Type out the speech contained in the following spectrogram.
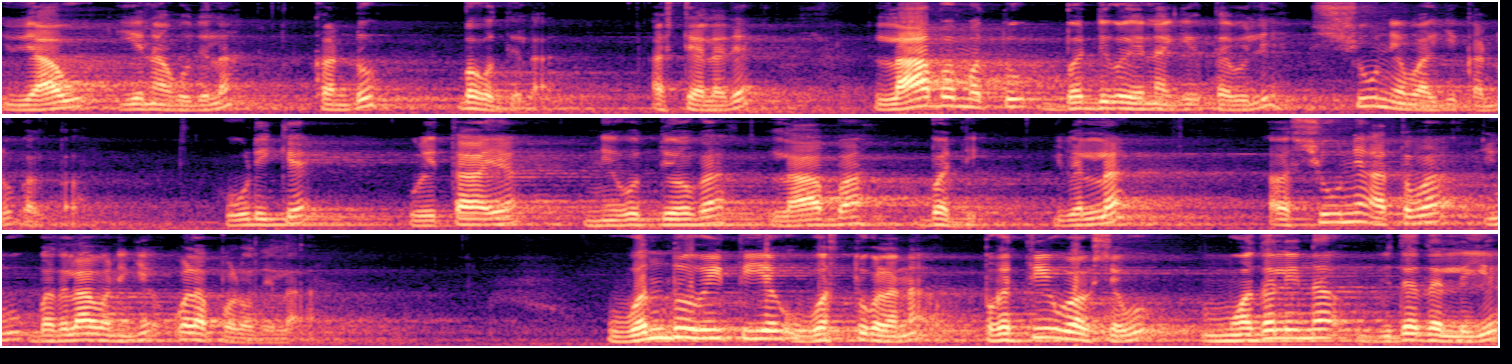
ಇವ್ಯಾವು ಏನಾಗುವುದಿಲ್ಲ ಕಂಡು ಬರುವುದಿಲ್ಲ ಅಷ್ಟೇ ಅಲ್ಲದೆ ಲಾಭ ಮತ್ತು ಬಡ್ಡಿಗಳು ಏನಾಗಿರ್ತವೆ ಇಲ್ಲಿ? ಶೂನ್ಯವಾಗಿ ಕಂಡು ಬರ್ತವೆ. ಹೂಡಿಕೆ, ಉಳಿತಾಯ, ನಿರುದ್ಯೋಗ, ಲಾಭ, ಬಡ್ಡಿ ಇವೆಲ್ಲ ಶೂನ್ಯ ಅಥವಾ ಇವು ಬದಲಾವಣೆಗೆ ಒಳಪಡೋದಿಲ್ಲ ಒಂದು ರೀತಿಯ ವಸ್ತುಗಳನ್ನು ಪ್ರತಿ ವರ್ಷವೂ ಮೊದಲಿನ ವಿಧದಲ್ಲಿಯೇ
